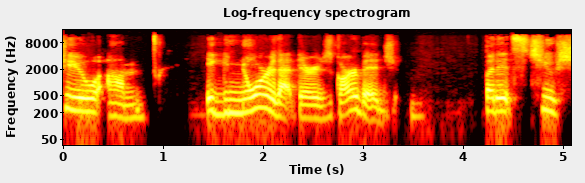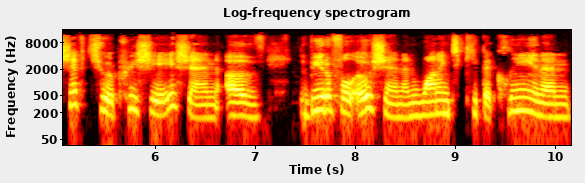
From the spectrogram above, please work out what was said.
to um, ignore that there's garbage but it's to shift to appreciation of the beautiful ocean and wanting to keep it clean and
